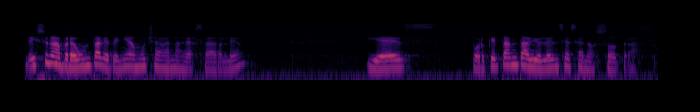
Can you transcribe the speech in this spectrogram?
le hice una pregunta que tenía muchas ganas de hacerle. Y es, ¿Por qué tanta violencia hacia nosotras?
